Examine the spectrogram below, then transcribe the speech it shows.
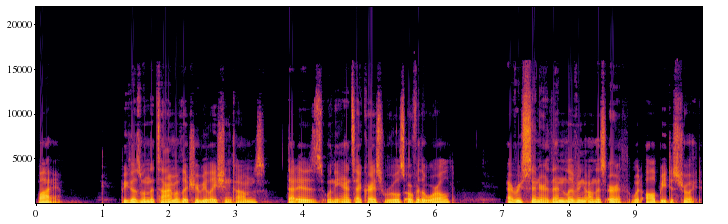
Why? Because when the time of the tribulation comes, that is, when the Antichrist rules over the world, every sinner then living on this earth would all be destroyed.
